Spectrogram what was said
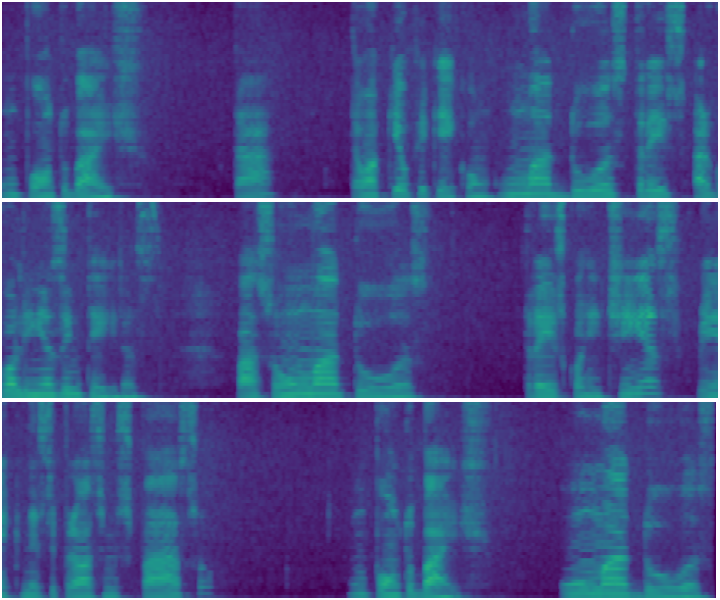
um ponto baixo tá? Então aqui eu fiquei com uma duas três argolinhas inteiras. Faço uma duas três correntinhas venho aqui nesse próximo espaço um ponto baixo. Uma duas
